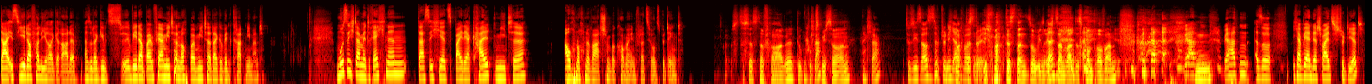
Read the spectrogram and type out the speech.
da ist jeder Verlierer gerade. Also da gibt's weder beim Vermieter noch beim Mieter, da gewinnt gerade niemand. Muss ich damit rechnen, dass ich jetzt bei der Kaltmiete auch noch eine Watschen bekomme, inflationsbedingt? Ist das jetzt eine Frage? Du Na guckst klar. mich so an. Na klar. Du siehst aus, als ob du nicht antworten das, willst. Ich mach das dann so wie ein Rechtsanwalt, es kommt drauf an. wir, hatten, wir hatten, also ich habe ja in der Schweiz studiert.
